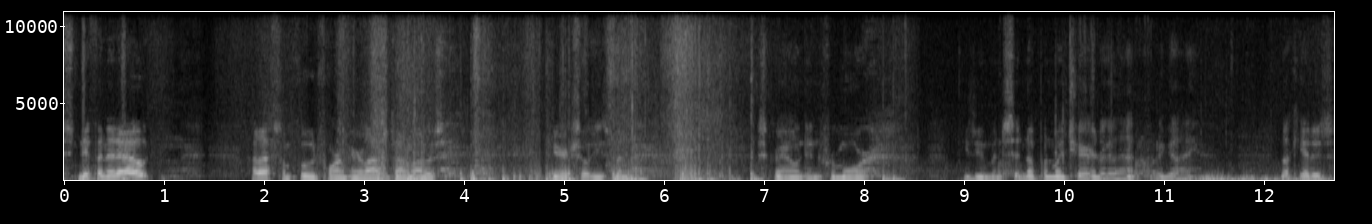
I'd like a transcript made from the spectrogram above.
Sniffing it out. I left some food for him here last time I was here, so he's been scrounging for more. He's even been sitting up on my chair. Look at that. What a guy. Look, he had his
